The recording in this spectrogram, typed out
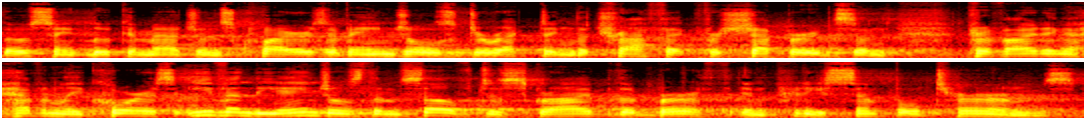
Though St. Luke imagines choirs of angels directing the traffic for shepherds and providing a heavenly chorus, even the angels themselves describe the birth in pretty simple terms.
